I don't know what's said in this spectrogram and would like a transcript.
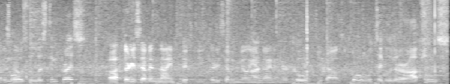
Let us What know. was the listing price? Uh, thirty-seven nine fifty. Thirty-seven million nine hundred fifty thousand. Cool. We'll take a look at our options.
